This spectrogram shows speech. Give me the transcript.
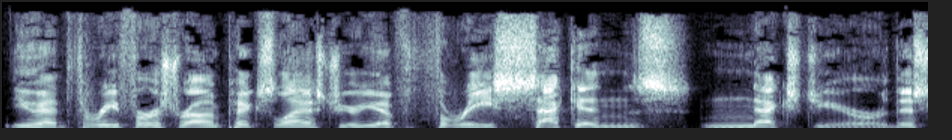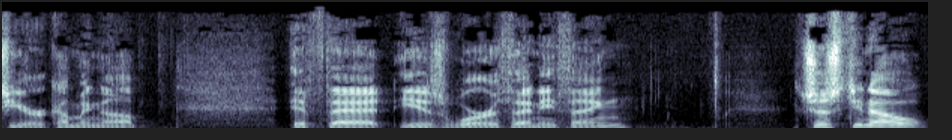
You had three first round picks last year. You have three seconds next year or this year coming up, if that is worth anything. Just, you know,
